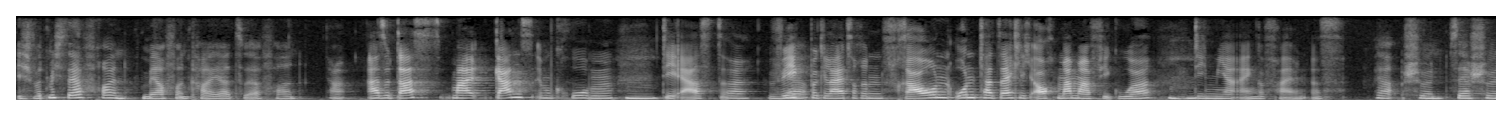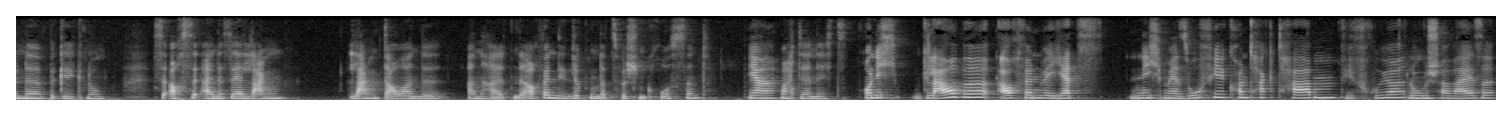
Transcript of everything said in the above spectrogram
Ich würde mich sehr freuen, mehr von Kaya zu erfahren. Ja, also das mal ganz im Groben Hm. die erste Wegbegleiterin, Frauen und tatsächlich auch Mama-Figur, Mhm. die mir eingefallen ist. Ja, schön, sehr schöne Begegnung. Ist auch eine sehr lang, lang dauernde, anhaltende, auch wenn die Lücken dazwischen groß sind. Ja, Macht ja nichts. und ich glaube, auch wenn wir jetzt nicht mehr so viel Kontakt haben wie früher, Mhm. logischerweise,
